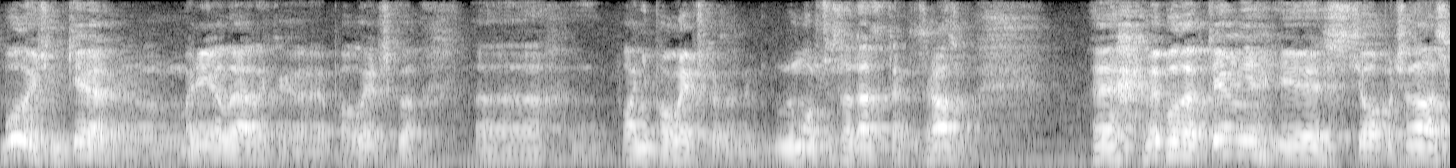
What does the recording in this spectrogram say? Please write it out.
Були жінки, Марія Лелик, Павличко, пані Павличко, не можу згадати так зразу. Е, Ми були активні і з цього починалося,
